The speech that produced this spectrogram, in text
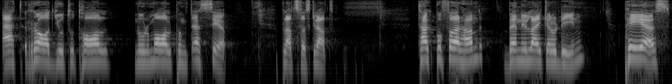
at radiototalnormal.se. Plats för skratt. Tack på förhand, Benny Lajka-Rodin. PS.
